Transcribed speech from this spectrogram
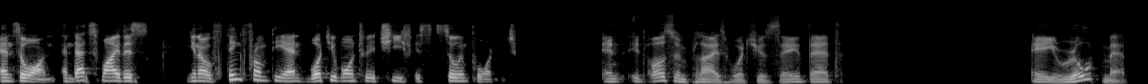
and so on. And that's why this, you know, think from the end what you want to achieve is so important. And it also implies what you say that a roadmap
